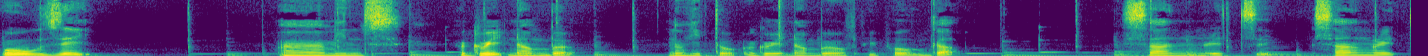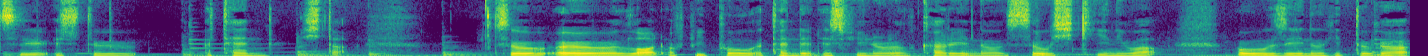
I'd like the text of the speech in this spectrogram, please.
大勢 Uh, means a great number. Nohito, a great number of people. Ga sanretsu. Sanretsu is to attend. Shita. So a lot of people attended his funeral. Kare no soushiki ni wa ouzei no hito ga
